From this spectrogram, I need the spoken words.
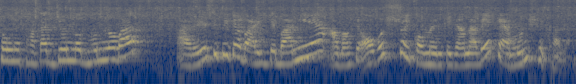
সঙ্গে থাকার জন্য ধন্যবাদ। আর রেসিপিটা বাড়িতে বানিয়ে আমাকে অবশ্যই কমেন্টে জানাবে কেমন শেখালাম।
